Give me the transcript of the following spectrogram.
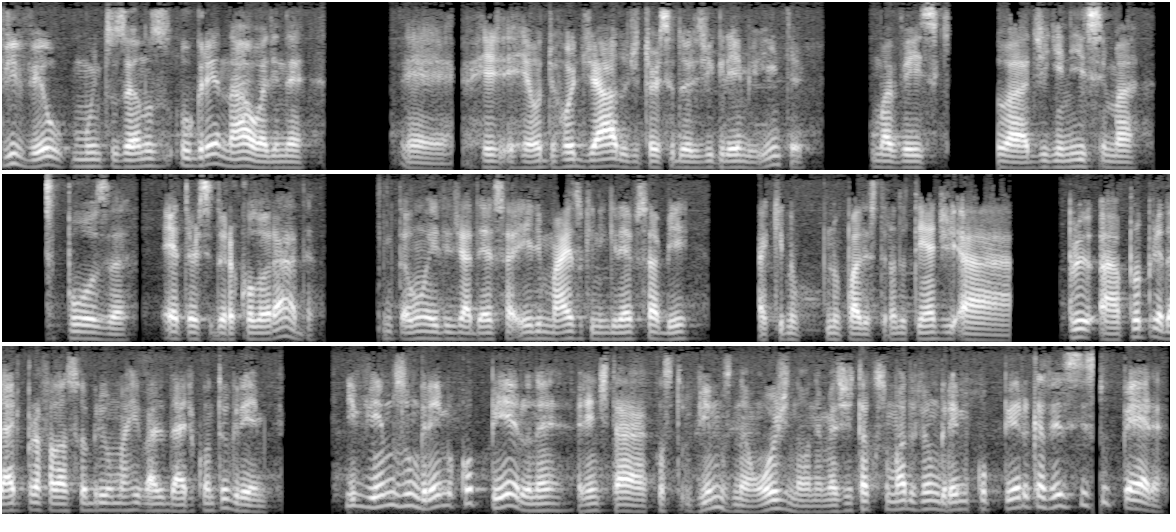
viveu muitos anos o Grenal ali, né? É, rodeado de torcedores de Grêmio e Inter, uma vez que sua digníssima esposa é torcedora colorada, então ele já deve ele mais do que ninguém deve saber aqui no, no palestrando tem a, a, a propriedade para falar sobre uma rivalidade contra o Grêmio. E vimos um Grêmio copeiro, né? A gente tá. Vimos não, hoje não, né? Mas a gente tá acostumado a ver um Grêmio copeiro que às vezes se supera.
